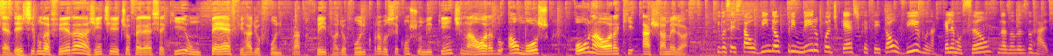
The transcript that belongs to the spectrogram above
É, desde segunda-feira a gente te oferece aqui um PF radiofônico, prato feito radiofônico, para você consumir quente na hora do almoço ou na hora que achar melhor. Que você está ouvindo é o primeiro podcast que é feito ao vivo, naquela emoção, nas ondas do rádio.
